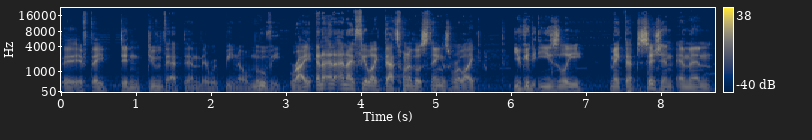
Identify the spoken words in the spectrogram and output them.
if they didn't do that, then there would be no movie, right? And and, and I feel like that's one of those things where like you could easily make that decision and then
